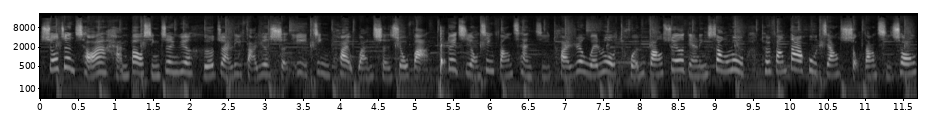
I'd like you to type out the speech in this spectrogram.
修正草案，函报行政院核转立法院审议，尽快完成修法。对此，永庆房产集团认为，若囤房税二点零上路，囤房大户将首当其冲。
